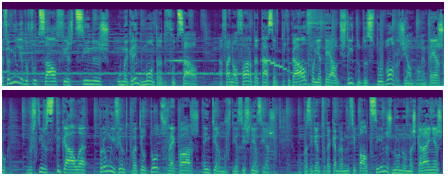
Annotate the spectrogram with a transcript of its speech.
a família do futsal fez de Sines uma grande montra de futsal. A Final Four da Taça de Portugal foi até ao distrito de Setúbal, região do Alentejo, vestir-se de gala para um evento que bateu todos os recordes em termos de assistências. O presidente da Câmara Municipal de Sines, Nuno Mascarenhas,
